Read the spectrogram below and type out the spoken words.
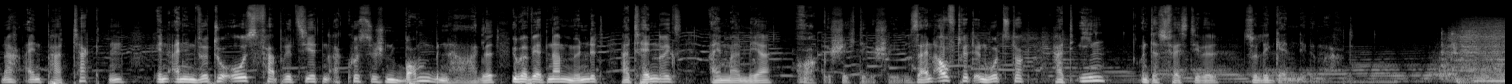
nach ein paar Takten in einen virtuos fabrizierten akustischen Bombenhagel über Vietnam mündet, hat Hendrix einmal mehr Rockgeschichte geschrieben. Sein Auftritt in Woodstock hat ihn und das Festival zur Legende gemacht. Thank you.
